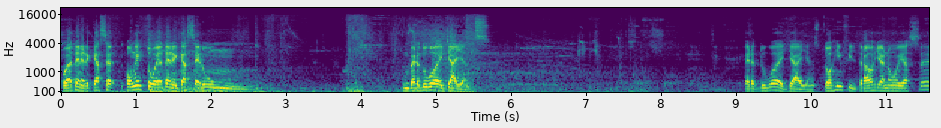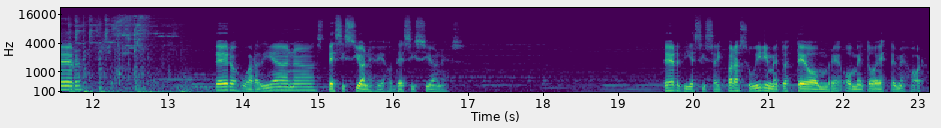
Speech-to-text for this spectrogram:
Voy a tener que hacer... Con esto voy a tener que hacer un... Un verdugo de Giants. Verdugo de Giants. Dos infiltrados ya no voy a hacer. Guardianas. Decisiones, viejo. Decisiones. 16 para subir y meto este hombre. O meto este mejor.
